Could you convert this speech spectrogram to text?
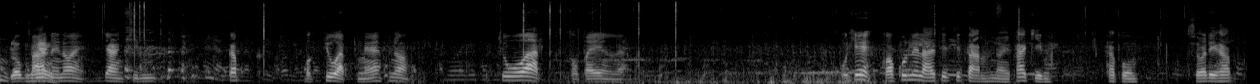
อลมปลาแห้งน้อยๆย่างกินกับบักจวดแหมพี่น้องจวดเข้าไปนั่นแหละโอเค ขอบคุณหลายๆที่ติดตามหน่อยพากิน ครับผม สวัสดีครับ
